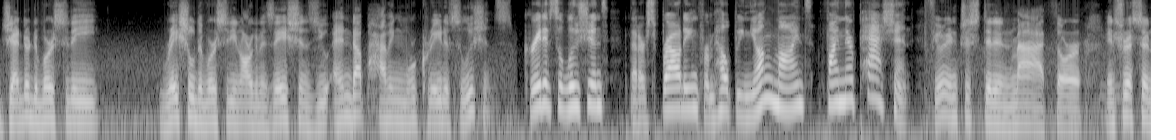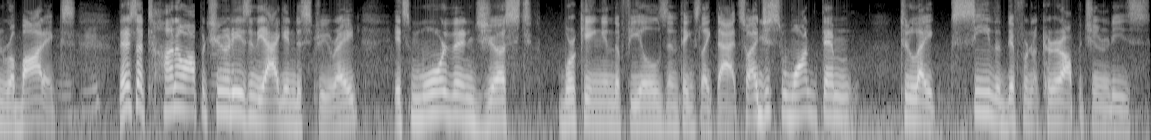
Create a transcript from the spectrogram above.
gender diversity, racial diversity in organizations, you end up having more creative solutions. Creative solutions that are sprouting from helping young minds find their passion. If you're interested in math or interested in robotics, mm-hmm. there's a ton of opportunities in the ag industry, right? It's more than just working in the fields and things like that. So I just want them to like see the different career opportunities.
